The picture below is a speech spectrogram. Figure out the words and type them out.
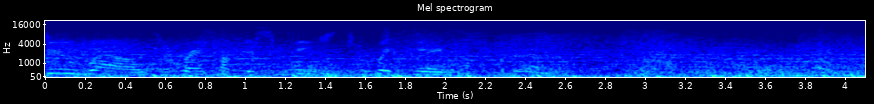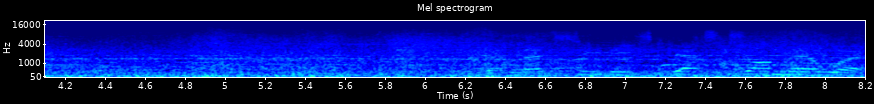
Do well to break up this feast quickly. Then let's see these guests on their way.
